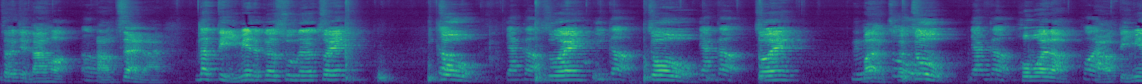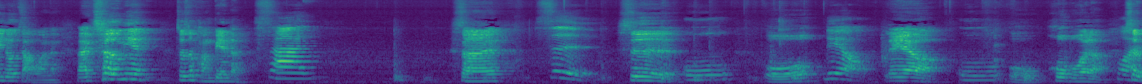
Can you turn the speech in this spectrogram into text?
这很简单哈，好，再来。那底面的个数呢？锥，柱，两个，追，一个，柱，两个，锥，不，柱，两个，会不会了？会。好，底面都找完了，来侧面，这是旁边的。三，三，四，四，五，五，六，六，五，五，会不会了？所以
